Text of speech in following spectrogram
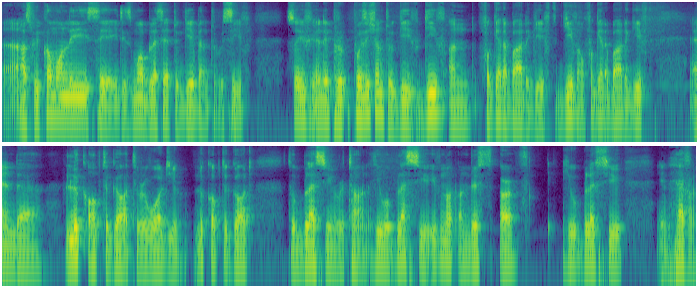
Uh, as we commonly say, it is more blessed to give than to receive. So if you're in a pr- position to give, give and forget about the gift. Give and forget about the gift, and uh, look up to God to reward you. Look up to God to bless you in return. He will bless you, if not on this earth, He will bless you in heaven.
